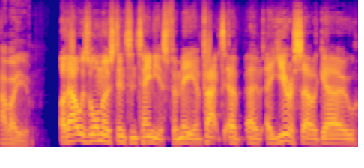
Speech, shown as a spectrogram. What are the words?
How about you? Oh, that was almost instantaneous for me. In fact, a, a, a year or so ago,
